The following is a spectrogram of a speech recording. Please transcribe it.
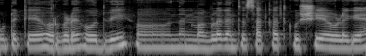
ಊಟಕ್ಕೆ ಹೊರಗಡೆ ಹೋದ್ವಿ. ನನ್ನ ಮಗಳಿಗಂತೂ ಸಖತ್ ಖುಷಿ ಅವಳಿಗೆ.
